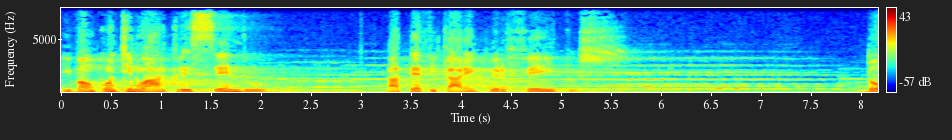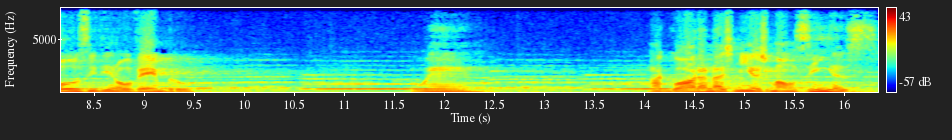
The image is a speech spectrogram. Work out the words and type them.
E vão continuar crescendo até ficarem perfeitos. 12 de novembro. Ué, agora nas minhas mãozinhas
